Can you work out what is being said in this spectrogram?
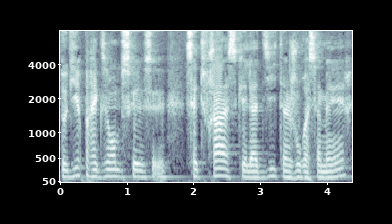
peut dire, par exemple, que cette phrase qu'elle a dite un jour à sa mère,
